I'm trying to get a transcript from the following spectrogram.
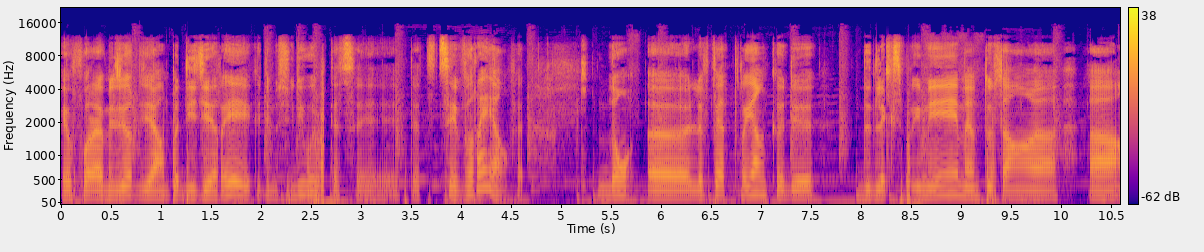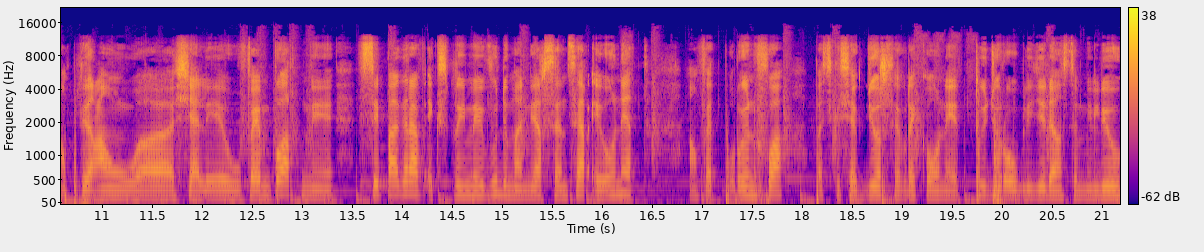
Et au fur et à mesure, j'ai un peu digéré et que je me suis dit, oui, peut-être c'est, c'est vrai, en fait. Donc, euh, le fait rien que de, de l'exprimer, même tout en, euh, en pleurant ou euh, ou peu importe, mais c'est pas grave. Exprimez-vous de manière sincère et honnête en fait pour une fois parce que chaque jour c'est vrai qu'on est toujours obligé dans ce milieu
